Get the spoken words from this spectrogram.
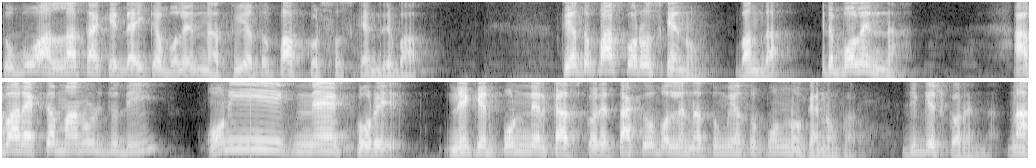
তবুও আল্লাহ তাকে ডাইকা বলেন না, তুই এত পাপ করছস কেন রে বাপ? তুই এত পাপ করস কেন, বান্দা? এটা বলেন না। আবার একটা মানুষ যদি অনেক ন্যাক করে নেকের পণ্যের কাজ করে, তাকেও বলেন না, তুমি এত পণ্য কেন করো? জিজ্ঞেস করেন না না।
